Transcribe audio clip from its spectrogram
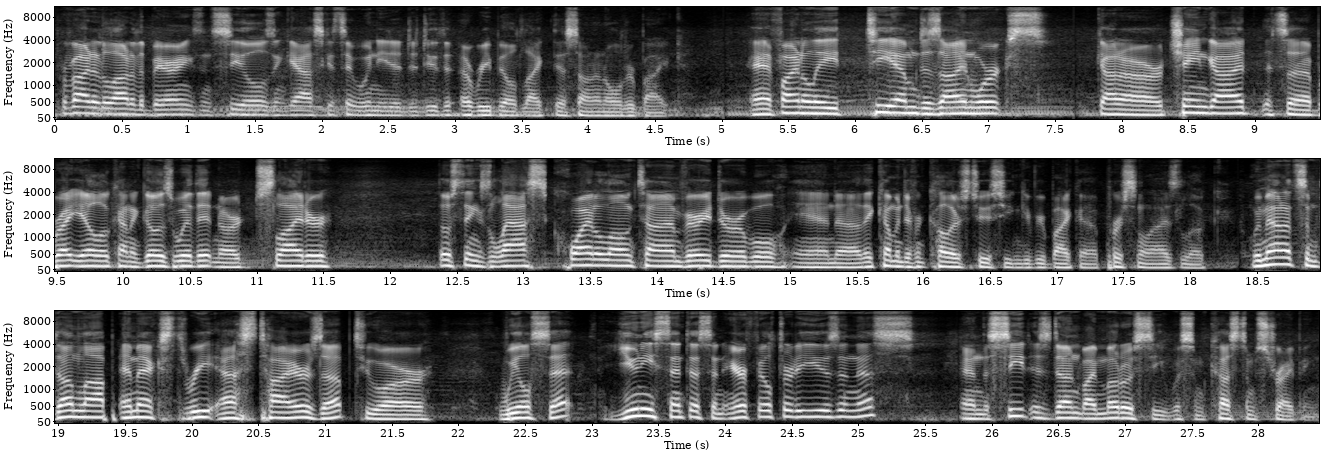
provided a lot of the bearings and seals and gaskets that we needed to do the, a rebuild like this on an older bike. And finally, TM Design Works got our chain guide. It's a bright yellow, kind of goes with it, and our slider. Those things last quite a long time, very durable, and uh, they come in different colors too, so you can give your bike a personalized look. We mounted some Dunlop MX3S tires up to our wheel set. Uni sent us an air filter to use in this, and the seat is done by Moto Seat with some custom striping.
